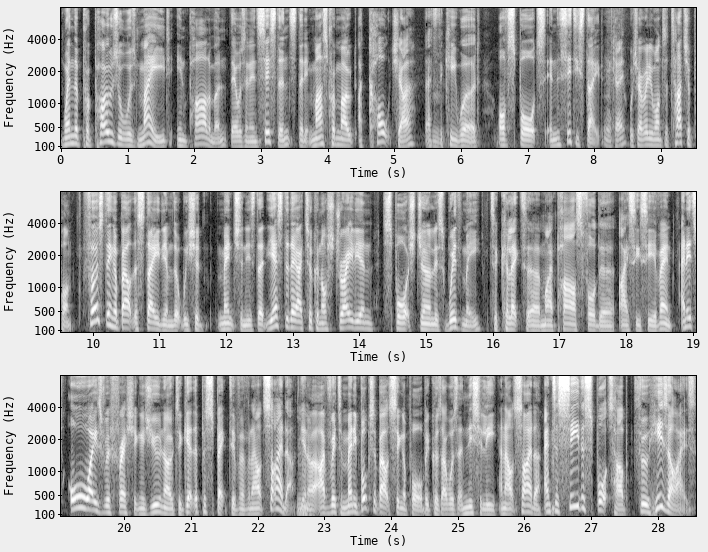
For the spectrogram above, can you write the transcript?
when the proposal was made in Parliament, there was an insistence that it must promote a culture, that's the key word, of sports in the city state, Okay. which I really want to touch upon. First thing about the stadium that we should mention is that yesterday I took an Australian sports journalist with me to collect uh, my pass for the ICC event. And it's always refreshing, as you know, to get the perspective of an outsider. You know, I've written many books about Singapore because I was initially an outsider. And to see the sports hub through his eyes,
